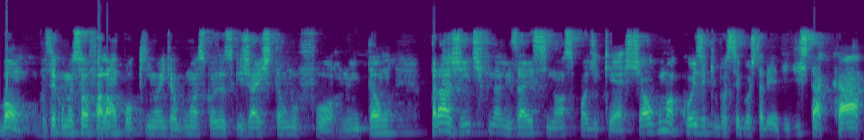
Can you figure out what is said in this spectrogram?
Bom, você começou a falar um pouquinho aí de algumas coisas que já estão no forno. Então, para a gente finalizar esse nosso podcast, alguma coisa que você gostaria de destacar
